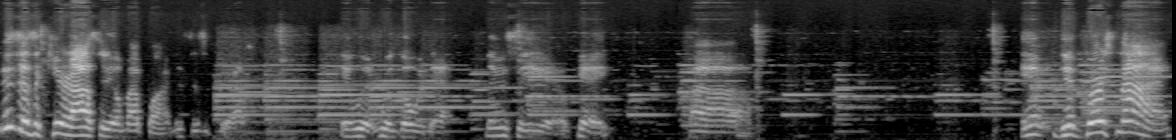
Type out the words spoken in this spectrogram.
This is a curiosity on my part. This is a curiosity. And we'll, we'll go with that. Let me see here. Okay. Uh, in, verse 9,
